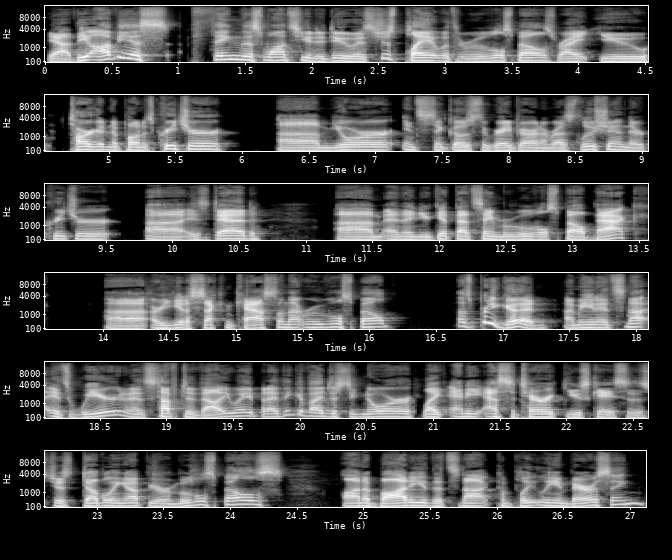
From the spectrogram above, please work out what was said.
Yeah, the obvious thing this wants you to do is just play it with removal spells, right? You target an opponent's creature, um, your instant goes to graveyard on resolution, their creature uh, is dead, um, and then you get that same removal spell back, uh, or you get a second cast on that removal spell that's pretty good. I mean, it's not it's weird and it's tough to evaluate, but I think if I just ignore like any esoteric use cases, just doubling up your removal spells on a body that's not completely embarrassing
